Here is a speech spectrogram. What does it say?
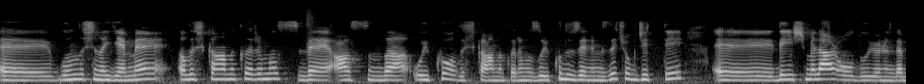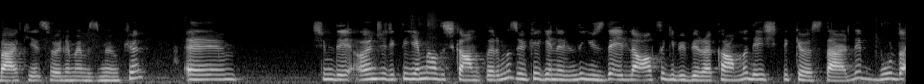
ee, bunun dışında yeme alışkanlıklarımız ve aslında uyku alışkanlıklarımız, uyku düzenimizde çok ciddi e, değişmeler olduğu yönünde belki söylememiz mümkün. Evet. Şimdi öncelikle yeme alışkanlıklarımız ülke genelinde %56 gibi bir rakamla değişiklik gösterdi. Burada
